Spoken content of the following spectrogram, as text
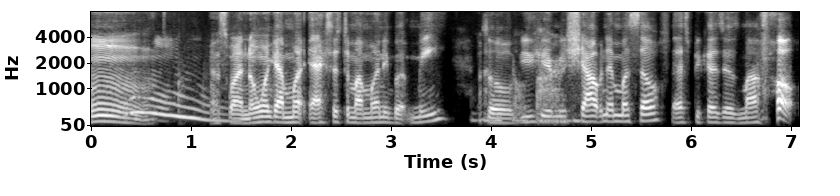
Mm. That's why no one got mo- access to my money but me. I'm So if you hear me shouting at myself, that's because it was my fault.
